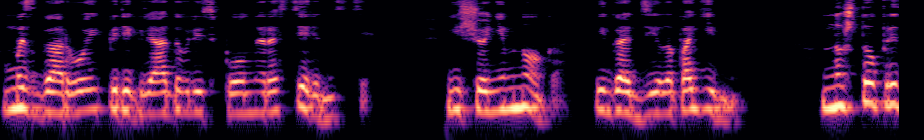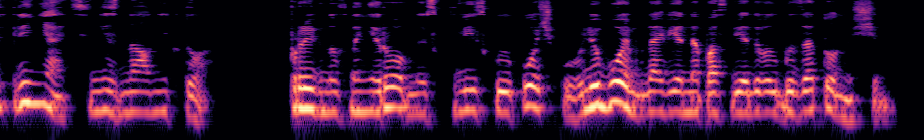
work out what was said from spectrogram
Мы с горой переглядывались в полной растерянности. Еще немного, и Годзилла погибнет. Но что предпринять, не знал никто. Прыгнув на неровную склизкую кочку, любой мгновенно последовал бы за тонущим.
